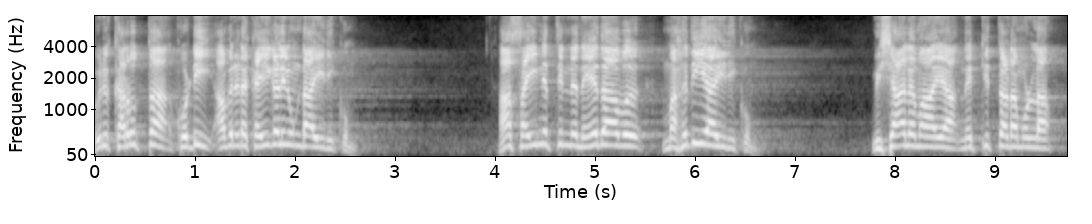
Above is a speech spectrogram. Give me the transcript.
ഒരു കറുത്ത കൊടി അവരുടെ കൈകളിൽ ഉണ്ടായിരിക്കും. ആ സൈന്യത്തിന്റെ നേതാവ് മഹദിയായിരിക്കും വിശാലമായ നെറ്റിത്തടമുള്ള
